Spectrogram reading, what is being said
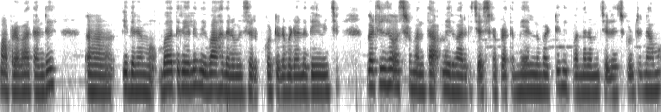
మా ప్రభా తండ్రి ఈ దినము బర్త్డేలు వివాహ దినములు జరుపుకుంటున్న బిడ్డను దీవించి గడిచిన సంవత్సరం అంతా మీరు వారికి చేసిన ప్రతి మేలును బట్టి నీకు వందనం చెల్లించుకుంటున్నాము.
